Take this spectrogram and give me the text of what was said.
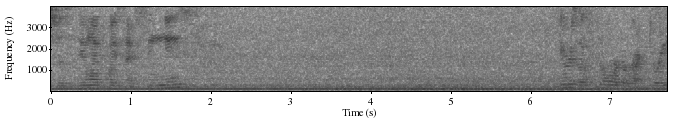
which is the only place I've seen these. Here's a floor directory.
